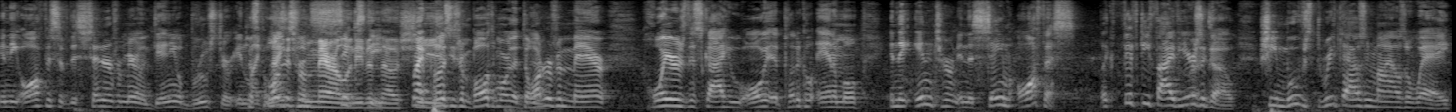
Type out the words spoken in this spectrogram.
In the office of the senator from Maryland, Daniel Brewster, in like Pelosi's from Maryland, even 1960. though she- right, Pelosi's from Baltimore, the daughter of a mayor. Hoyer's this guy who always a political animal, and they interned in the same office like 55 years ago. She moves 3,000 miles away.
